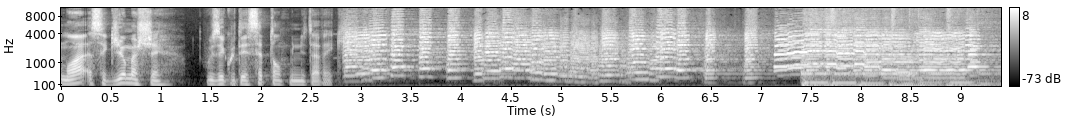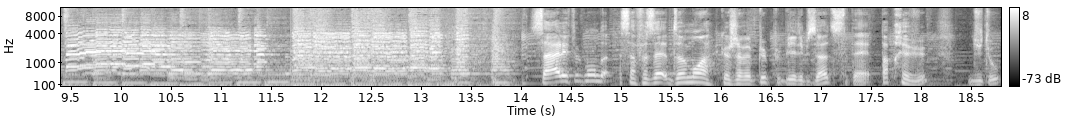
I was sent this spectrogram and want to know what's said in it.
moi c'est Guillaume Haché. Vous écoutez 70 minutes avec. Salut tout le monde, ça faisait deux mois que j'avais plus publié d'épisode, c'était pas prévu du tout.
